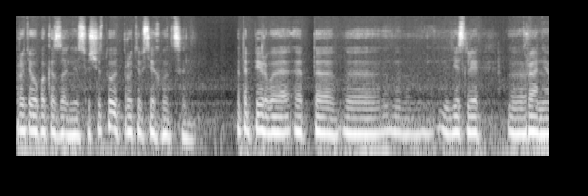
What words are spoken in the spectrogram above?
противопоказаний существует против всех вакцин. Это первое, это э, если э, ранее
